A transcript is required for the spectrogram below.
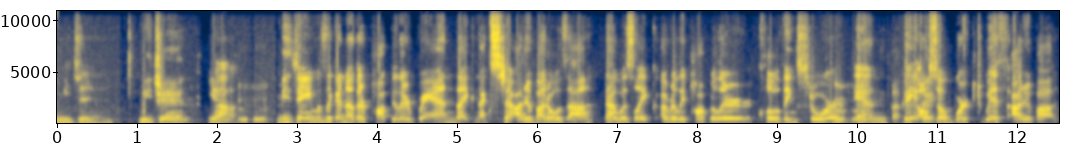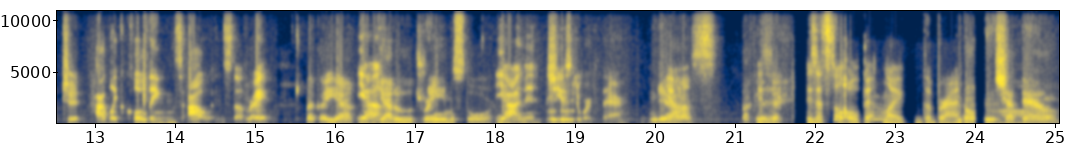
Mijin. Me, Jan. Yeah. hmm Mijane was like another popular brand, like next to Alba Rosa. That was like a really popular clothing store, Mhm. and Back they the also worked with Aruba to have like clothings out and stuff, Mhm. right? Like a yeah, Yeah, Gyaru Dream Store. yeah. And then she Mhm. used to work there. Yes. Back in Is the it- day. Is it still open, like the brand? No, it's shut down.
